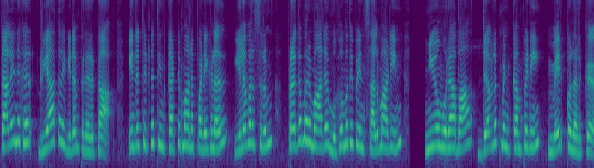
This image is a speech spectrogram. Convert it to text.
தலைநகர் ரியாத்ல இடம்பெற இருக்கா இந்த திட்டத்தின் கட்டுமான பணிகளை இளவரசரும் பிரதமருமான முகமது பின் சல்மானின் நியூ முராபா டெவலப்மெண்ட் கம்பெனி மேற்கொள்ள இருக்கு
